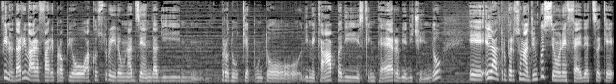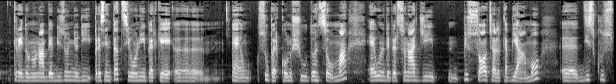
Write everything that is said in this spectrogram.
fino ad arrivare a fare proprio a costruire un'azienda di mm, prodotti appunto di make up, di skincare, via dicendo e, e l'altro personaggio in questione è Fedez, che credo non abbia bisogno di presentazioni perché eh, è un super conosciuto, insomma, è uno dei personaggi più social che abbiamo, eh, discuss-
